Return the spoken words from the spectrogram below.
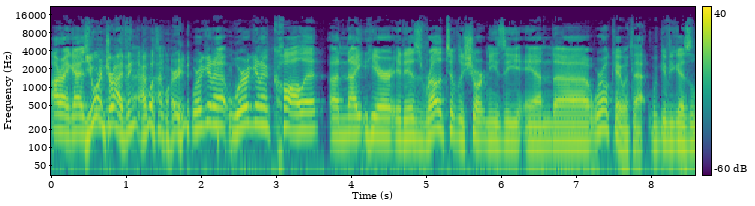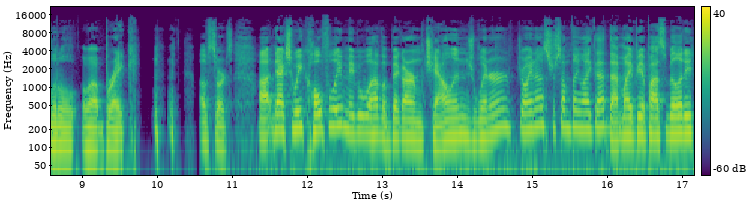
All right, guys, You we're weren't driving. I wasn't worried. we're gonna we're gonna call it a night here. It is relatively short and easy, and uh, we're okay with that. We'll give you guys a little uh, break of sorts. Uh, next week, hopefully, maybe we'll have a big arm challenge winner join us or something like that. That might be a possibility,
